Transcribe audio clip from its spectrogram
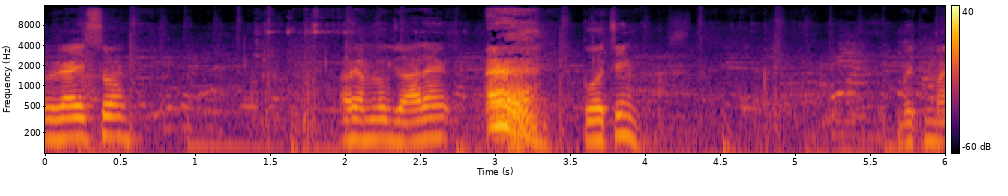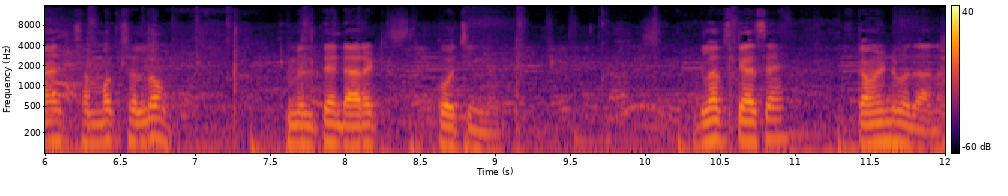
गाइस सो अभी हम लोग जा रहे हैं कोचिंग विथ माई छमक चलो मिलते हैं डायरेक्ट कोचिंग में। ग्लव्स कैसे हैं? कमेंट में बताना।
